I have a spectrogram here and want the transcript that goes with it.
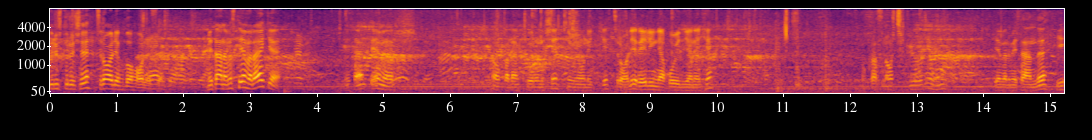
yurish turishi chiroyli xudo xohlasa. Metanimiz temir aka metan temir orqadan ko'rinishi 2012 chiroyli relinglar qo'yilgan ekan orqasini ochib ko'ring mana temir metanni и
